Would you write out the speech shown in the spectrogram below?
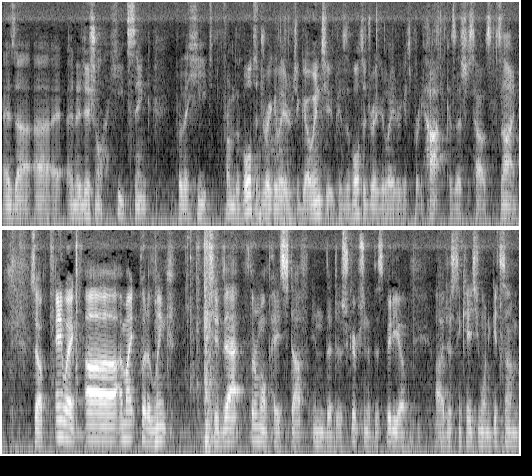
as a, uh, an additional heat sink for the heat from the voltage regulator to go into because the voltage regulator gets pretty hot because that's just how it's designed. So anyway, uh, I might put a link to that thermal paste stuff in the description of this video uh, just in case you want to get some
